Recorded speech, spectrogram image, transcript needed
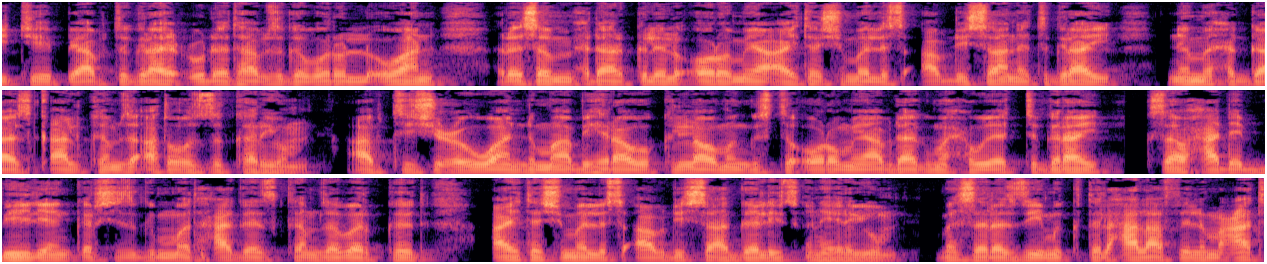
ኢትዮጵያ ኣብ ትግራይ ዑደት ኣብ ዝገበረሉ እዋን፣ ርእሰ ምምሕዳር ክልል ኦሮሚያ ኣይተ ሽመልስ ኣብዲሳ ንትግራይ ንምሕጋዝ ቃል ከም ዝኣተወ ዝዝከር እዩ። ኣብቲ ሽዑ እዋን ድማ ብሄራዊ ክልላዊ መንግስቲ ኦሮሚያ ኣብ ዳግመ ሕውየት ትግራይ ክሳብ ሓደ ቢልየን ቅርሺ ዝግመት ሓገዝ ከም ዘበርክት ኣይተ ሽመልስ ኣብዲሳ ገሊፁ ነይሩ ዩ። ብመሰረት'ዚ ምክትል ሓላፊ ልምዓት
